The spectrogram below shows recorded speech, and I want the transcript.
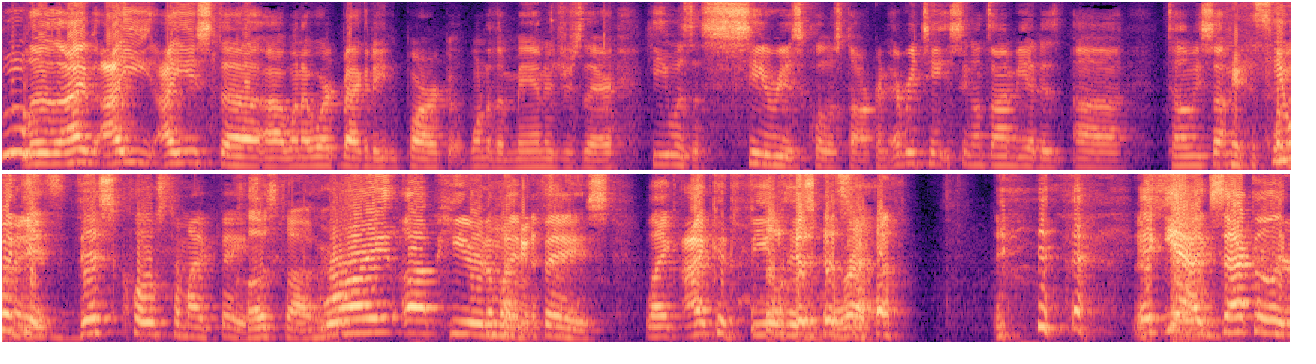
Listen, I, I, I used to uh, when I worked back at Eaton Park. One of the managers there, he was a serious close talker, and every t- single time he had to uh, Tell me something. Close He would get this close to my face, Close talking. right up here to my face, like I could feel his breath. That's yeah, so exactly like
